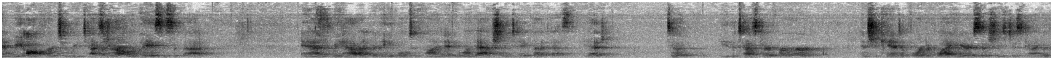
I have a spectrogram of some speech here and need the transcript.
and we offered to retest her on the basis of that. And we haven't been able to find anyone to actually take that test yet to be the tester for her. And she can't afford to fly here, so she's just kind of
